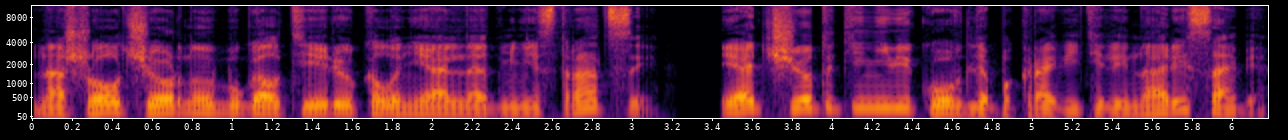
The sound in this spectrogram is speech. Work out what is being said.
Нашел черную бухгалтерию колониальной администрации и отчеты теневиков для покровителей на Арисабе.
